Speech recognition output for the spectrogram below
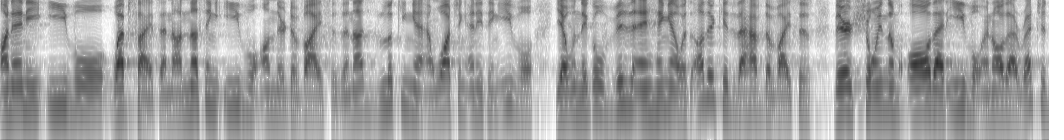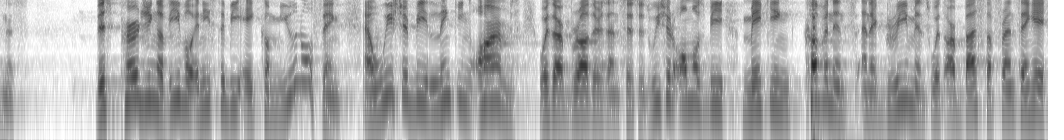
on any evil websites and on nothing evil on their devices and not looking at and watching anything evil. Yet when they go visit and hang out with other kids that have devices, they're showing them all that evil and all that wretchedness. This purging of evil, it needs to be a communal thing. And we should be linking arms with our brothers and sisters. We should almost be making covenants and agreements with our best of friends, saying, hey,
